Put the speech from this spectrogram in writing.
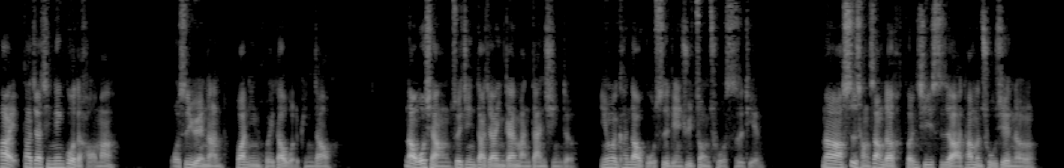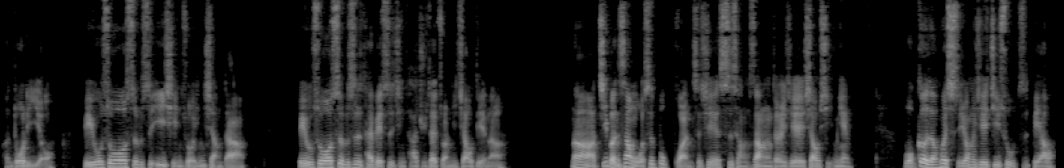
嗨，大家今天过得好吗？我是袁楠，欢迎回到我的频道。那我想最近大家应该蛮担心的，因为看到股市连续重挫四天。那市场上的分析师啊，他们出现了很多理由，比如说是不是疫情所影响的啊？比如说是不是台北市警察局在转移焦点啊？那基本上我是不管这些市场上的一些消息面，我个人会使用一些技术指标，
